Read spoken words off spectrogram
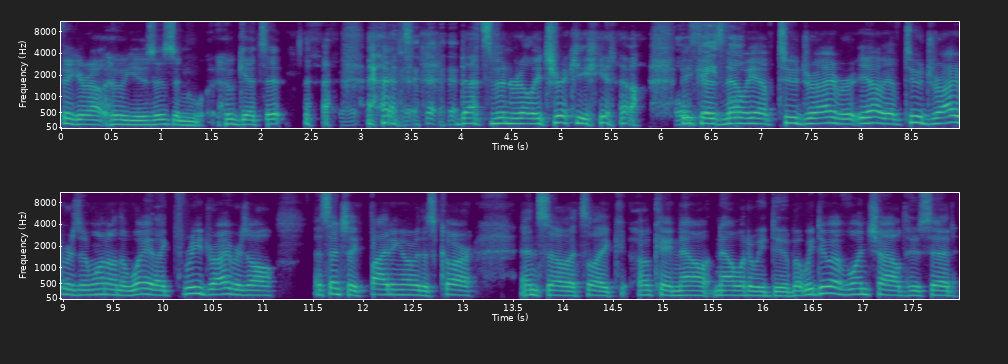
figure out who uses and who gets it. that's been really tricky, you know, Old because faithful. now we have two drivers. Yeah, we have two drivers and one on the way, like three drivers all essentially fighting over this car. And so it's like, okay, now now what do we do? But we do have one child who said,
